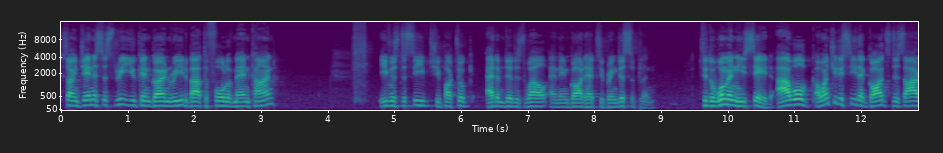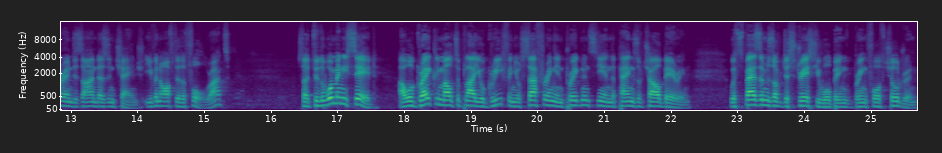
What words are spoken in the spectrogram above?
So in Genesis 3, you can go and read about the fall of mankind. Eve was deceived, she partook, Adam did as well, and then God had to bring discipline. To the woman, he said, I, will, I want you to see that God's desire and design doesn't change, even after the fall, right? So to the woman, he said, I will greatly multiply your grief and your suffering in pregnancy and the pangs of childbearing. With spasms of distress, you will bring, forth children.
